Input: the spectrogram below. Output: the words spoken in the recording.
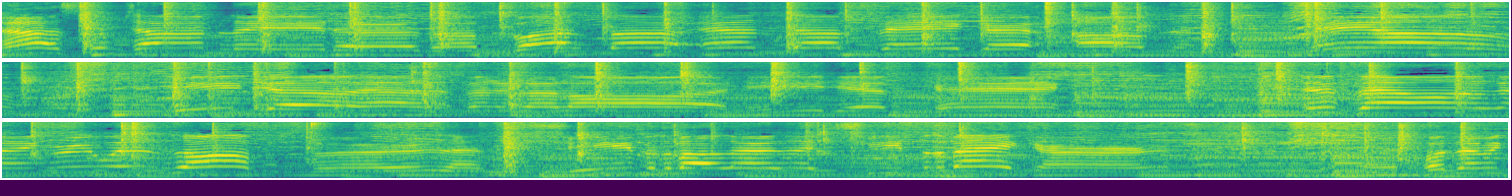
Now, sometime later, the butler and the baker of the town, Egypt offended the Lord, Egypt king. And fell was angry with his officers and the chief of the butler and the chief of the baker. Put them in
